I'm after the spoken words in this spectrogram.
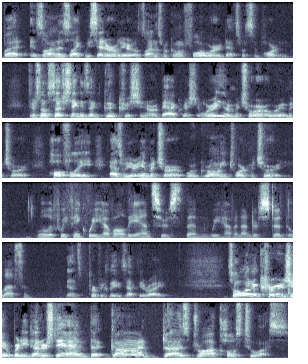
But as long as, like we said earlier, as long as we're going forward, that's what's important. There's no such thing as a good Christian or a bad Christian. We're either mature or we're immature. Hopefully, as we are immature, we're growing toward maturity. Well, if we think we have all the answers, then we haven't understood the lesson. That's perfectly exactly right. So I want to encourage everybody to understand that God does draw close to us.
